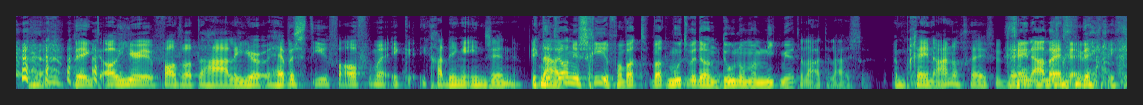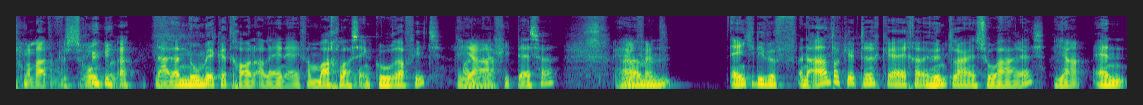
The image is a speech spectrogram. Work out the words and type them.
denkt: oh, hier valt wat te halen. Hier hebben ze het in ieder geval over me. Ik, ik ga dingen inzenden. Ik Nou, word wel nieuwsgierig van wat, wat moeten we dan doen om hem niet meer te laten luisteren? Hem geen aandacht geven. ben- Geen aandacht ben- geven. Denk ik. Gewoon laten verschrompelen. Ja. Nou, dan noem ik het gewoon alleen even. Maglas en Kurafic van Ja. eh, Vitesse. Heel Ehm, vet. Eentje die we een aantal keer terugkregen, Huntelaar en Suarez. Ja, En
